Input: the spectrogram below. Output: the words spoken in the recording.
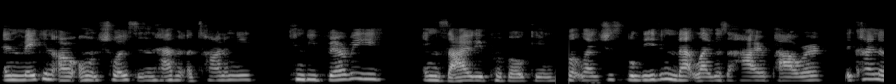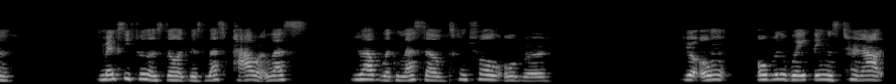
in making our own choices and having autonomy can be very anxiety provoking. But like just believing that like there's a higher power, it kind of makes you feel as though like there's less power, less you have like less of control over your own over the way things turn out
